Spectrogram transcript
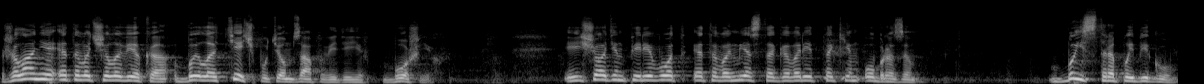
Желание этого человека было течь путем заповедей Божьих. И еще один перевод этого места говорит таким образом. «Быстро побегу».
